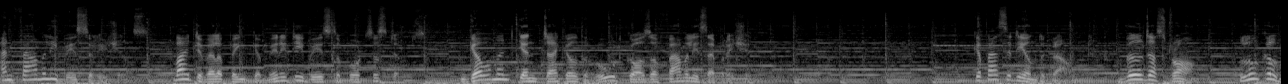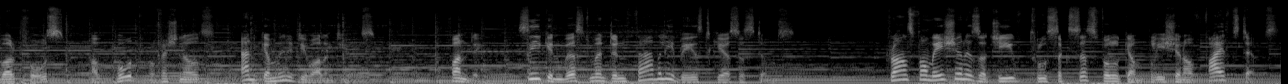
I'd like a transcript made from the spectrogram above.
and family-based solutions. By developing community-based support systems, government can tackle the root cause of family separation. Capacity on the ground. Build a strong local workforce of both professionals and community volunteers. Funding. Seek investment in family-based care systems. Transformation is achieved through successful completion of five steps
